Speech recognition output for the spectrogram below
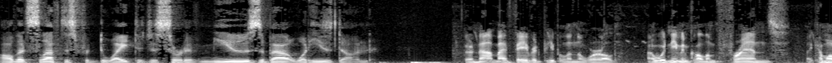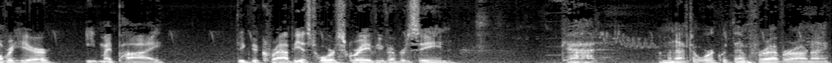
all that's left is for Dwight to just sort of muse about what he's done. They're not my favorite people in the world. I wouldn't even call them friends. They come over here, eat my pie, dig the crappiest horse grave you've ever seen. God, I'm gonna have to work with them forever, aren't I?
